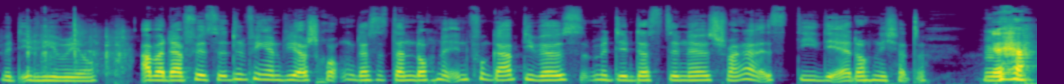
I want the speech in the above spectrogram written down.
Mit Illyrio. Aber dafür ist Littlefinger wie erschrocken, dass es dann doch eine Info gab, die Varys, mit dem dass Daenerys schwanger ist, die, die er doch nicht hatte. Ja.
